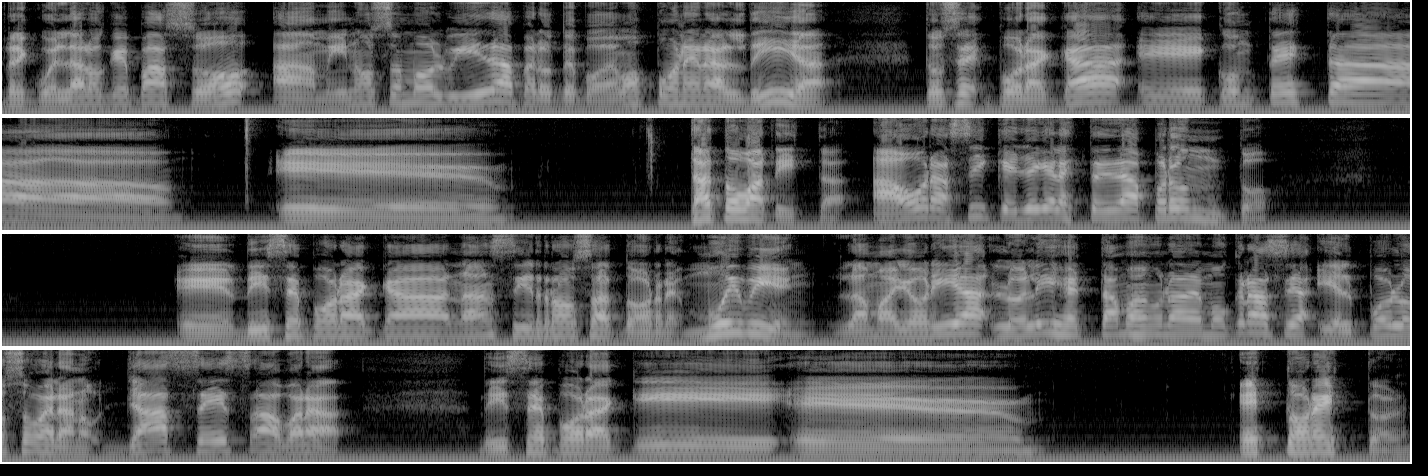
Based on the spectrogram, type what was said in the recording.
Recuerda lo que pasó, a mí no se me olvida, pero te podemos poner al día. Entonces, por acá eh, contesta eh, Tato Batista. Ahora sí que llegue la estadía pronto. Eh, dice por acá Nancy Rosa Torres. Muy bien, la mayoría lo elige, estamos en una democracia y el pueblo soberano. Ya se sabrá. Dice por aquí Héctor Héctor.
